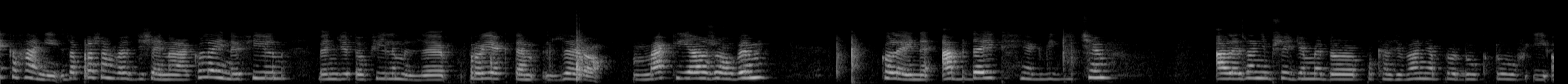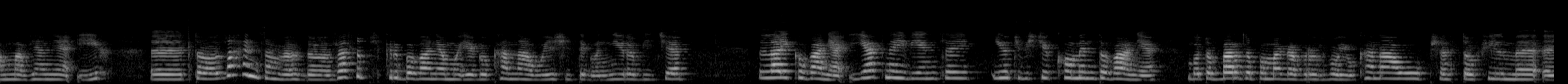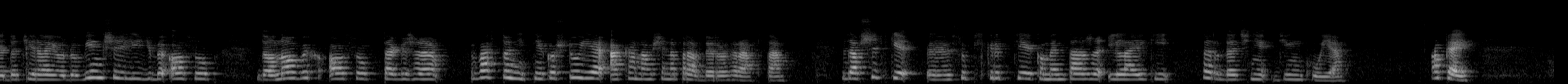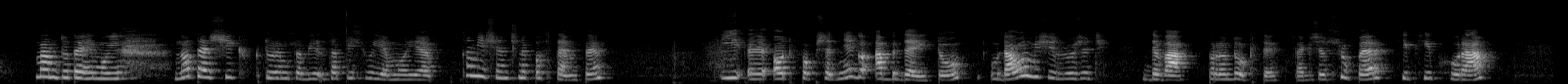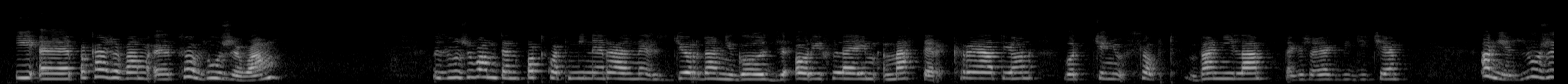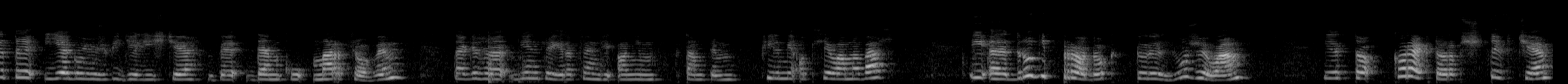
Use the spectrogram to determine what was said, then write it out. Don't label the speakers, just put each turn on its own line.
Hej kochani, zapraszam Was dzisiaj na kolejny film. Będzie to film z projektem Zero makijażowym. Kolejny update, jak widzicie. Ale zanim przejdziemy do pokazywania produktów i omawiania ich, y, to zachęcam Was do zasubskrybowania mojego kanału, jeśli tego nie robicie, lajkowania jak najwięcej i oczywiście komentowanie, bo to bardzo pomaga w rozwoju kanału, przez to filmy y, docierają do większej liczby osób, do nowych osób, także Was to nic nie kosztuje, a kanał się naprawdę rozrasta. Za wszystkie y, subskrypcje, komentarze i lajki serdecznie dziękuję. Ok, mam tutaj mój notesik, w którym sobie zapisuję moje comiesięczne postępy. I y, od poprzedniego update'u udało mi się zużyć dwa produkty. Także super, hip hip hura. I e, pokażę Wam, e, co zużyłam. Zużyłam ten podkład mineralny z Giordani Gold Oriflame Master Creation w odcieniu Soft Vanilla. Także jak widzicie, on jest zużyty i jego już widzieliście w denku marcowym. Także więcej recenzji o nim w tamtym filmie odsyłam Was. I e, drugi produkt, który zużyłam, jest to korektor w sztywcie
